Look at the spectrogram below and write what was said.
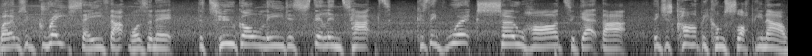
Well, it was a great save, that, wasn't it? The two-goal lead is still intact because they've worked so hard to get that. They just can't become sloppy now.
